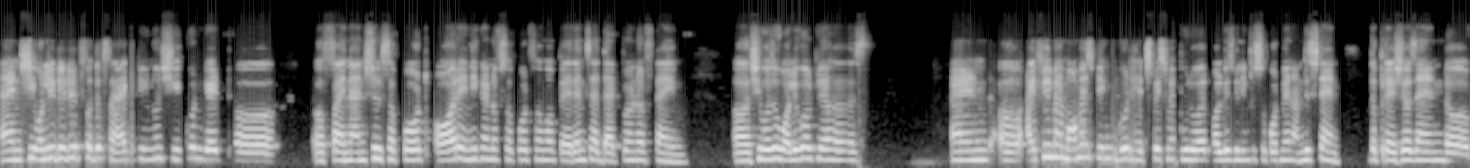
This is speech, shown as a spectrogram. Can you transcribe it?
and she only did it for the fact you know she couldn't get uh, financial support or any kind of support from her parents at that point of time. Uh, she was a volleyball player herself. And uh, i feel my mom has been a good headspace. People who are always willing to support me and understand the pressures and uh,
